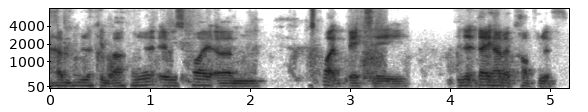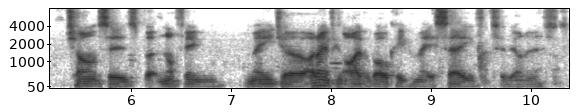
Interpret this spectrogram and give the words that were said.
um, looking back on it, it was quite, um, it's quite bitty. And they had a couple of chances, but nothing major. I don't think either goalkeeper made a save, to be honest.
